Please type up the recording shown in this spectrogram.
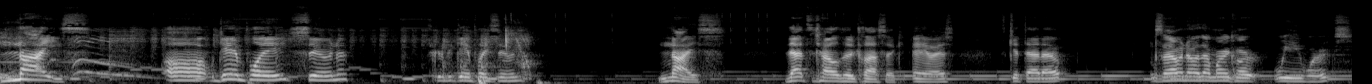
Nice. Uh, gameplay soon. It's gonna be gameplay soon. Nice. That's a childhood classic. Anyways, let's get that out. So now we know that Mario Kart Wii works.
